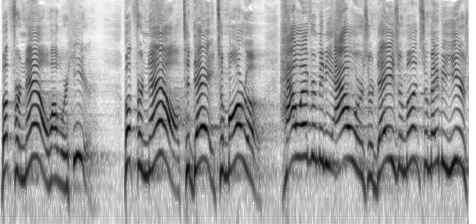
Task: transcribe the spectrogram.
but for now, while we're here, but for now, today, tomorrow, however many hours or days or months or maybe years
